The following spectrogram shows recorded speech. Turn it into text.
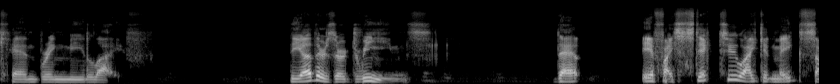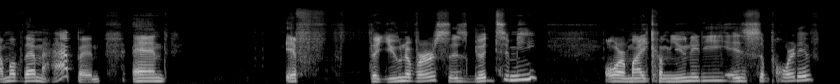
can bring me life. The others are dreams that if I stick to, I can make some of them happen. And if the universe is good to me or my community is supportive,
